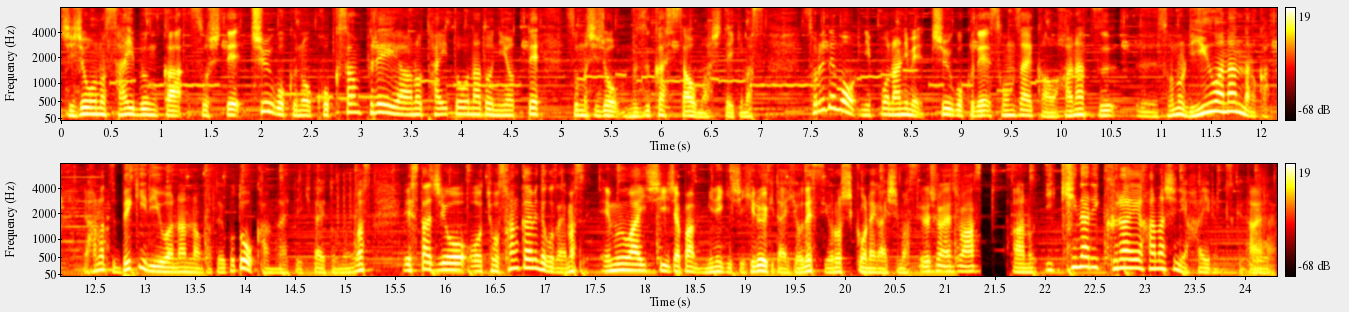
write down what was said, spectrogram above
市場の細分化そして中国の国産プレイヤーの台頭などによってその市場難しさを増していきますそれでも日本のアニメ中国で存在感を放つその理由は何なのか放つべき理由は何なのかということを考えていきたいと思います。スタジオ今日3回目でございます。MYC ジャパン峯岸博之代表です。よろしくお願いします。よろしくお願いします。あのいきなり暗い話に入るんですけど、はいはい。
